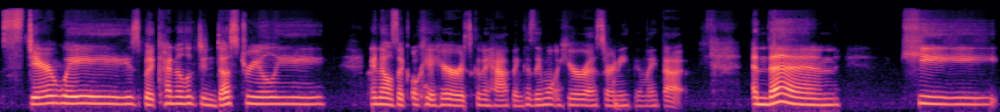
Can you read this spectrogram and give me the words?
stairways, but kind of looked industrially. And I was like, okay, here it's going to happen because they won't hear us or anything like that. And then he,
